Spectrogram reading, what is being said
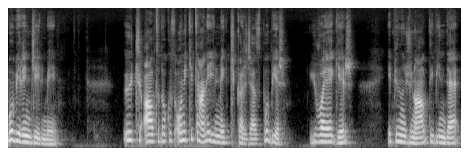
Bu birinci ilmeğim. 3, 6, 9, 12 tane ilmek çıkaracağız. Bu bir. Yuvaya gir. İpin ucunu al. Dibinde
